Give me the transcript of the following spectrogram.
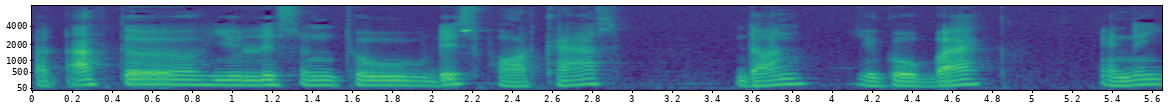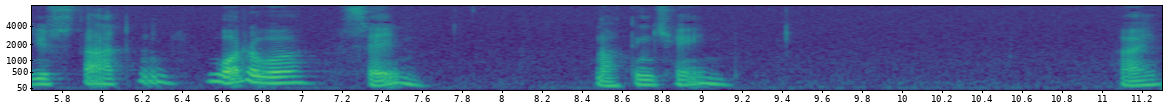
But after you listen to this podcast, done, you go back, and then you start whatever, same, nothing changed, right?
